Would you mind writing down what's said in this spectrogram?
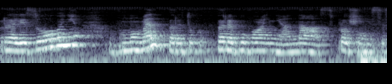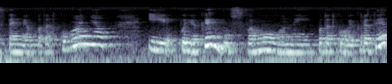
реалізовані в момент перебування на спрощеній системі оподаткування і по яких був сформований податковий кредит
